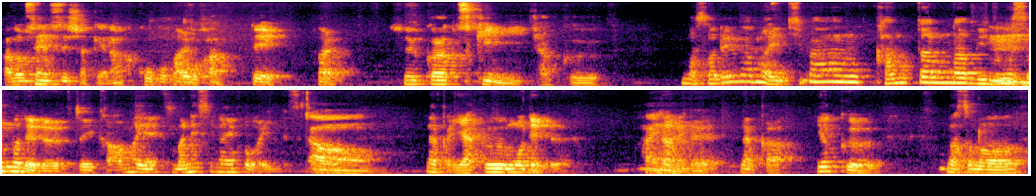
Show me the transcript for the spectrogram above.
アドセンスでしたっけ？なんか広告を貼って、はい。それから月に100まあそれがまあ一番簡単なビジネスモデルというか、あんまり真似しない方がいいんですけど、あなんかヤフーモデルなんで、なんかよく、まあ、その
